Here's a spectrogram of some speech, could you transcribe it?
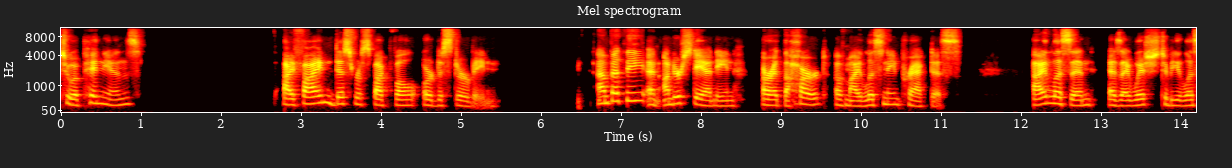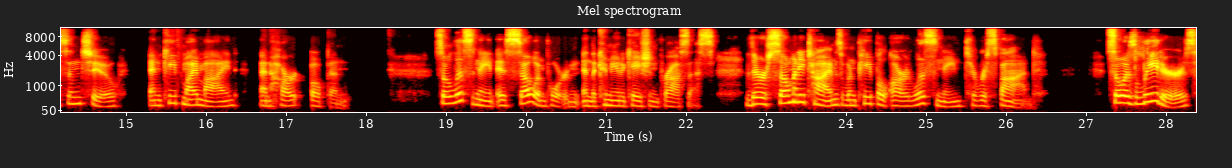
to opinions I find disrespectful or disturbing. Empathy and understanding are at the heart of my listening practice. I listen as I wish to be listened to and keep my mind and heart open. So, listening is so important in the communication process. There are so many times when people are listening to respond. So, as leaders,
